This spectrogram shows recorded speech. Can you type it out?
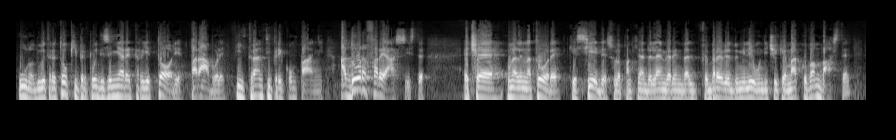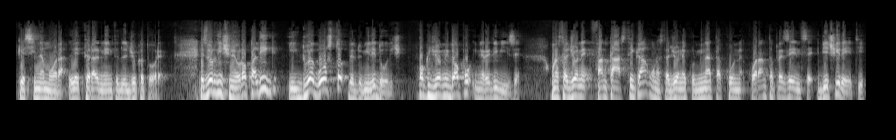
uno, due, tre tocchi per poi disegnare traiettorie, parabole, filtranti per i compagni. Adora fare assist, e c'è un allenatore che siede sulla panchina dell'Enveren dal febbraio del 2011 che è Marco Van Basten, che si innamora letteralmente del giocatore. Esordisce in Europa League il 2 agosto del 2012, pochi giorni dopo in Eredivisie. Una stagione fantastica, una stagione culminata con 40 presenze e 10 reti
